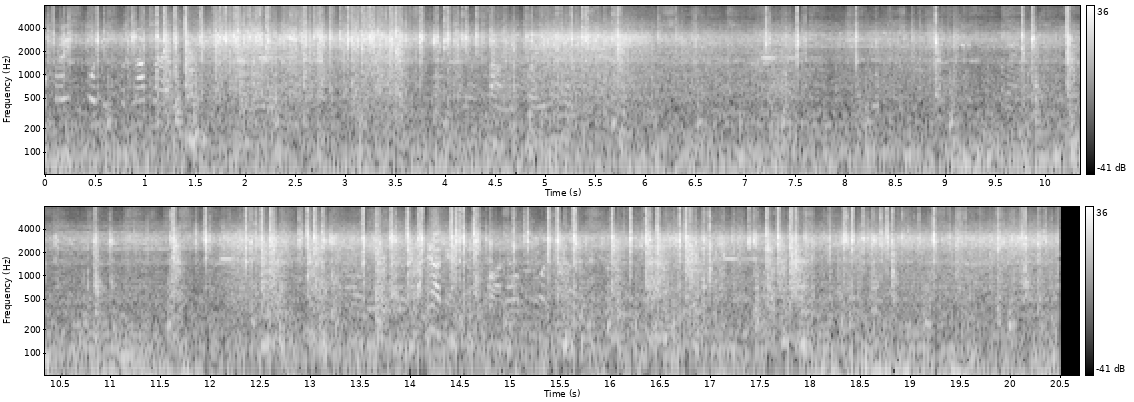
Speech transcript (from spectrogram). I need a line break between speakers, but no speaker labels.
что происходит под ногами.
Okay.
